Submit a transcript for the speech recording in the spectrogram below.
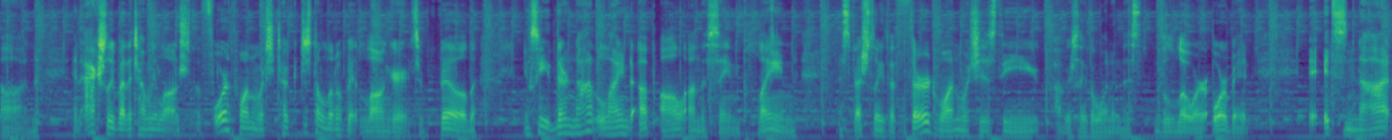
on. And actually, by the time we launched the fourth one, which took just a little bit longer to build, you'll see they're not lined up all on the same plane, especially the third one, which is the obviously the one in this the lower orbit. It's not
